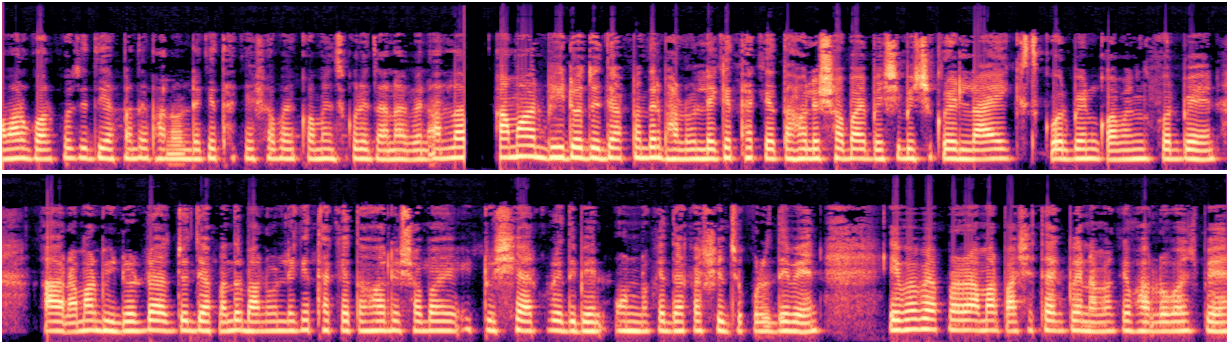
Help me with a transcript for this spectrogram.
আমার গল্প যদি আপনাদের ভালো লেগে থাকে সবাই কমেন্টস করে জানাবেন। আল্লাহ আমার ভিডিও যদি আপনাদের ভালো লেগে থাকে, তাহলে সবাই বেশি বেশি করে লাইকস করবেন কমেন্ট করবেন। আর আমার ভিডিওটা যদি আপনাদের ভালো লেগে থাকে, তাহলে সবাই একটু শেয়ার করে দিবেন, অন্যকে দেখার সুযোগ করে দেবেন। এভাবে আপনারা আমার পাশে থাকবেন, আমাকে ভালোবাসবেন।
